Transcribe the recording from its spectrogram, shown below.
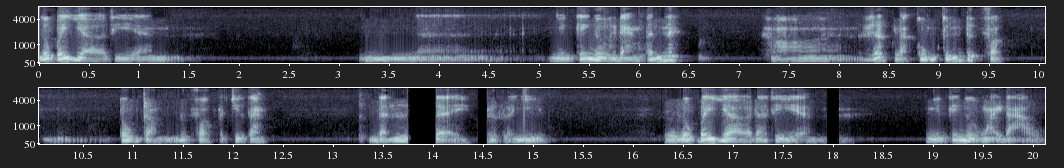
Lúc bấy giờ thì à, những cái người đàn tính họ rất là cung kính Đức Phật, tôn trọng Đức Phật và chư Tăng, đảnh lễ rất là nhiều. Rồi lúc bấy giờ đó thì những cái người ngoại đạo,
